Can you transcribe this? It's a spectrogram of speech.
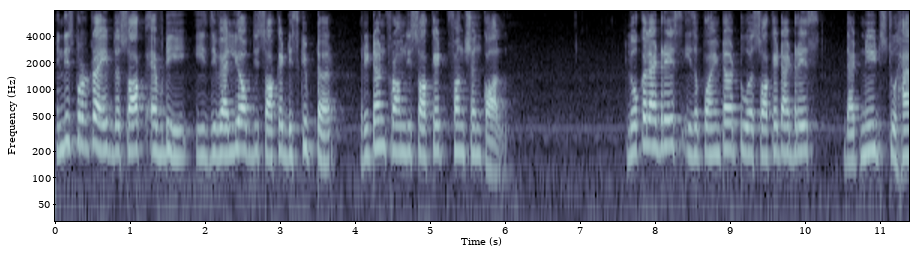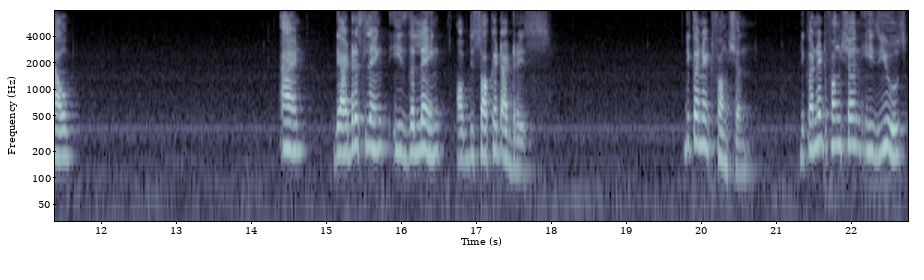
In this prototype, the sock fd is the value of the socket descriptor returned from the socket function call. Local address is a pointer to a socket address that needs to have and the address length is the length of the socket address. The connect function. The connect function is used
